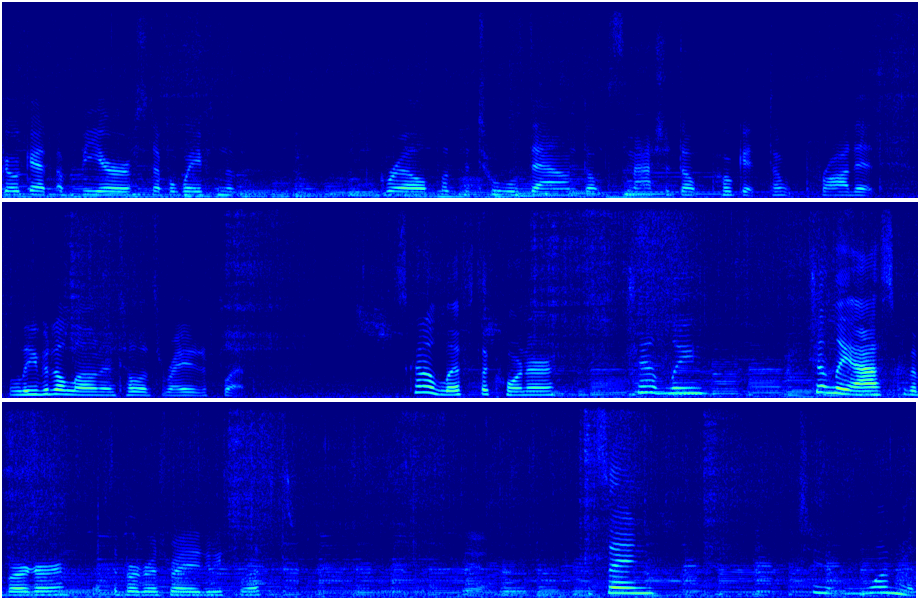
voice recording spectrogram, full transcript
Go get a beer, step away from the grill, put the tools down, don't smash it, don't poke it, don't prod it. Leave it alone until it's ready to flip. Just kind of lift the corner gently. Gently ask the burger if the burger is ready to be flipped. Yeah. It's saying two, one minute.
